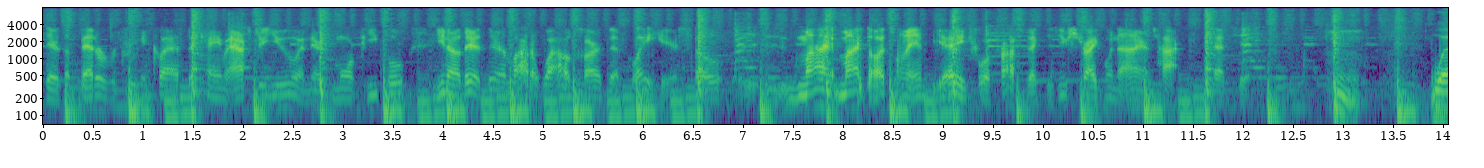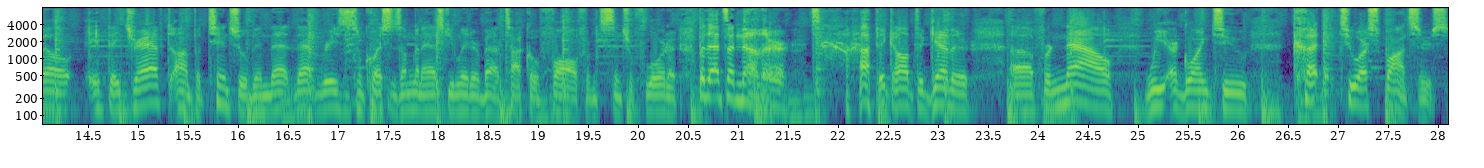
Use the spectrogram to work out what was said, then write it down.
there's a better recruiting class that came after you and there's more people. You know, there there are a lot of wild cards at play here. So my my thoughts on the NBA for a prospect is you strike when the iron's hot. That's it. Hmm. Well, if they draft on potential, then that, that raises some questions I'm going to ask you later about Tacko Fall from Central Florida. But that's another topic altogether. Uh, for now, we are going to cut to our sponsors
